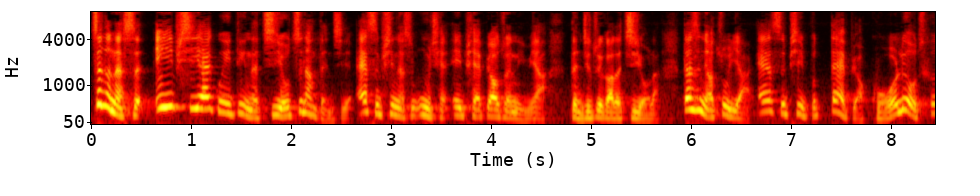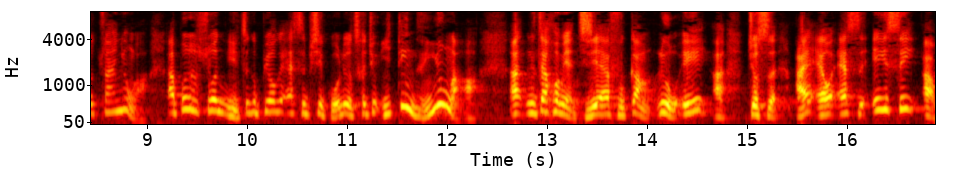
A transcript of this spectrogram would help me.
这个呢是 API 规定的机油质量等级，SP 呢是目前 API 标准里面啊等级最高的机油了。但是你要注意啊，SP 不代表国六车专用啊，啊不是说你这个标个 SP 国六车就一定能用了啊啊，你在后面 GF 杠六 A 啊，就是 ILSAC 啊，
